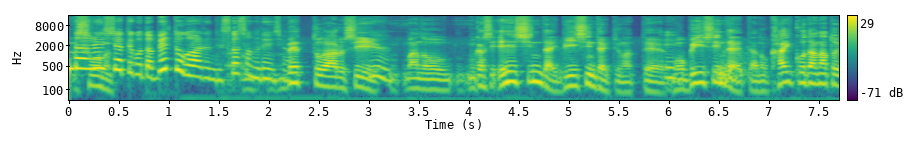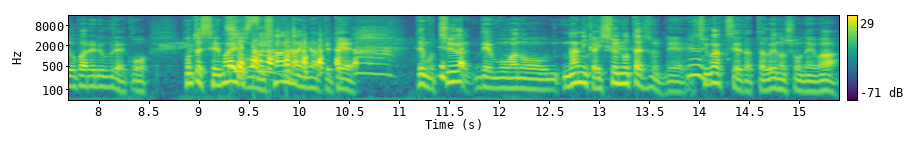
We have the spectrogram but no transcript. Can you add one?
寝台列車ってことはベッドがあるんですか？その電車。ベッドがあるし、うん。あの昔 A 寝台 B 寝台っていうのがあってええ。もう B 寝台ってあの蚕棚と呼ばれるぐらいこう本当に狭いところに3段になってて あでも中学でもうあの何人か一緒に乗ったりするんで、うん。中学生だった上の少年は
